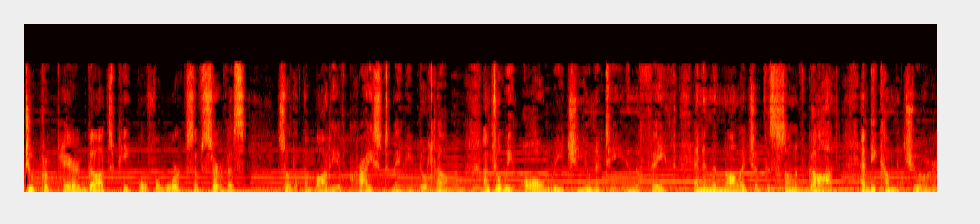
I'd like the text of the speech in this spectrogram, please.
to prepare God's people for works of service, so that the body of Christ may be built up, until we all reach unity in the faith and in the knowledge of the Son of God, and become mature,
